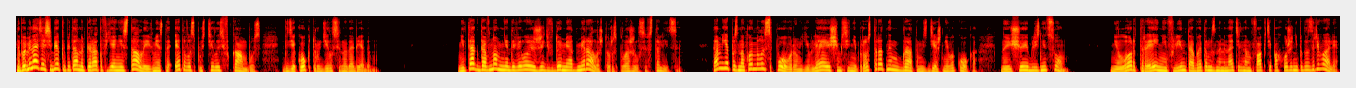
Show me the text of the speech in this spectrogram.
Напоминать о себе капитану пиратов я не стала и вместо этого спустилась в камбус, где Кок трудился над обедом. Не так давно мне довелось жить в доме адмирала, что расположился в столице. Там я познакомилась с поваром, являющимся не просто родным братом здешнего Кока, но еще и близнецом. Ни лорд Рэй, ни Флинт об этом знаменательном факте, похоже, не подозревали.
